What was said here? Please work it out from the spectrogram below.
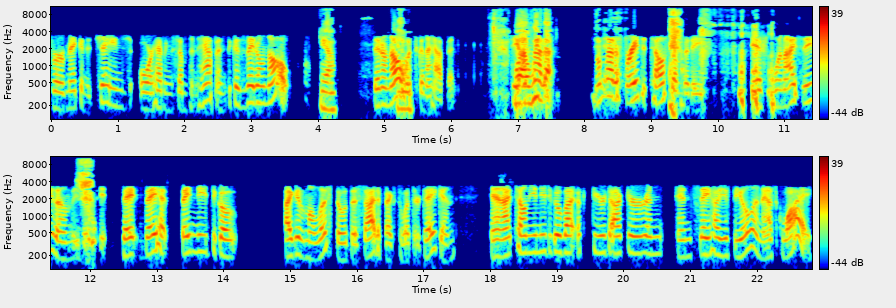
for making a change or having something happen because they don't know. Yeah. They don't know yeah. what's going to happen. See, well, I'm, not got, a, I'm not afraid to tell somebody if when I see them they they have, they need to go I give them a list of the side effects of what they're taking, and I tell them you need to go back to your doctor and and say how you feel and ask why.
